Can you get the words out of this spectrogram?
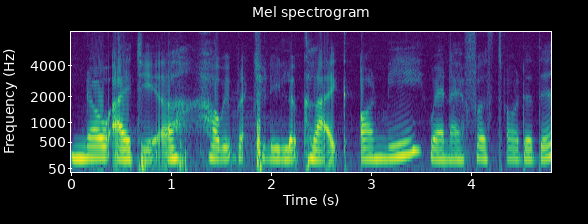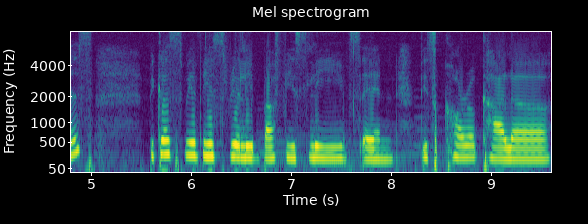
no idea how it would actually look like on me when I first ordered this because with these really buffy sleeves and this coral color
